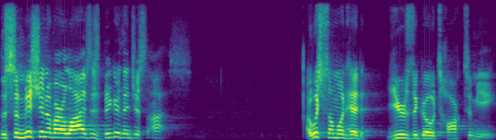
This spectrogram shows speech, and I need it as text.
The submission of our lives is bigger than just us. I wish someone had years ago talked to me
